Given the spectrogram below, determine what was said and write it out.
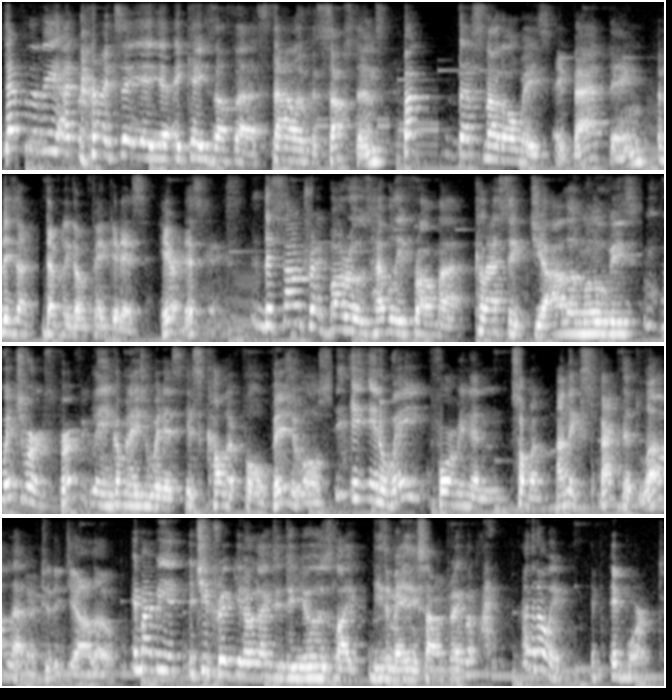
Definitely, I'd, I'd say a, a, case of uh, style over substance, but that's not always a bad thing. At least I definitely don't think it is here in this case. The soundtrack borrows heavily from uh, classic Giallo movies, which works perfectly in combination with its, its colorful visuals, in, in, a way forming a somewhat unexpected love letter to the Giallo. It might be a, a cheap trick, you know, like to, to, use like these amazing soundtracks, but I, I don't know, it, it, it worked.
